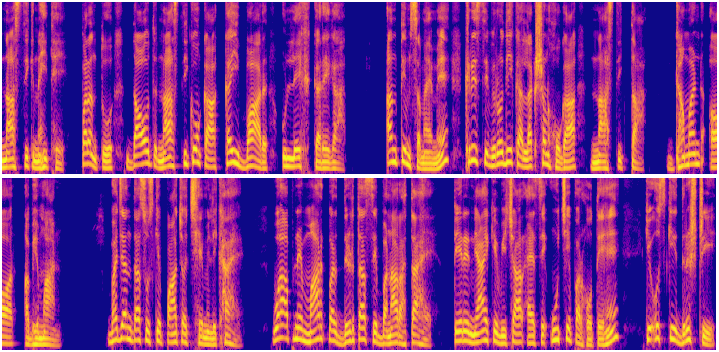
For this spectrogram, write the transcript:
नास्तिक नहीं थे, परंतु दाऊद नास्तिकों का कई बार उल्लेख करेगा। अंतिम समय में ख्रिस्त विरोधी का लक्षण होगा नास्तिकता। घमंड और अभिमान। भजन दस उसके पाँच और छह में लिखा है, वह अपने मार्ग पर दृढ़ता से बना रहता है। तेरे न्याय के विचार ऐसे ऊँचे पर होते हैं कि उसकी दृष्टि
